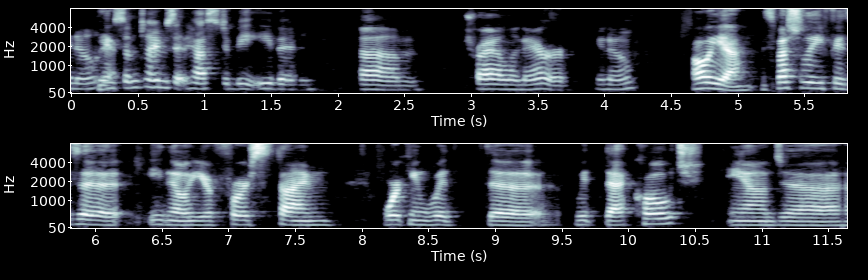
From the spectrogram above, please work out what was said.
you know Yeah. and sometimes it has to be even um, trial and error you know Oh yeah, especially if it's a you know your first time working with the with that coach, and uh,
